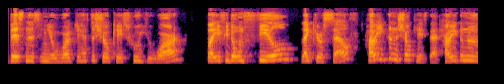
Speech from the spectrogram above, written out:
business, in your work, you have to showcase who you are. But if you don't feel like yourself, how are you gonna showcase that? How are you gonna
